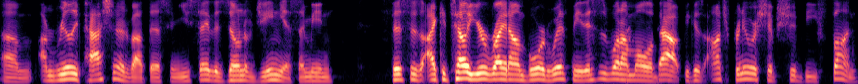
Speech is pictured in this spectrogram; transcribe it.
Um, I'm really passionate about this. And you say the zone of genius. I mean, this is, I could tell you're right on board with me. This is what I'm all about because entrepreneurship should be fun.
